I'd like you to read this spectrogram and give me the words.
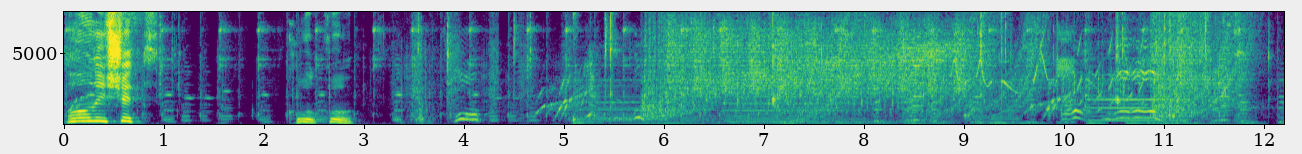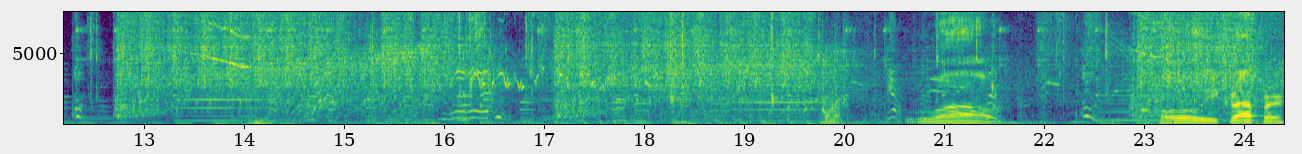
Holy shit! Cool, cool. upper.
